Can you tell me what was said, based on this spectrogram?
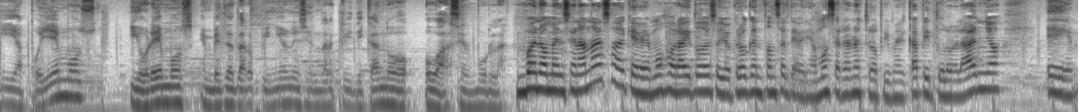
y apoyemos y oremos en vez de dar opiniones y andar criticando o hacer burla. Bueno, mencionando eso de que vemos orar y todo eso, yo creo que entonces deberíamos cerrar nuestro primer capítulo del año. Eh,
